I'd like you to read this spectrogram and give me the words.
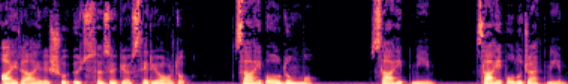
ayrı ayrı şu üç sözü gösteriyordu. Sahip oldum mu? Sahip miyim? Sahip olacak mıyım?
